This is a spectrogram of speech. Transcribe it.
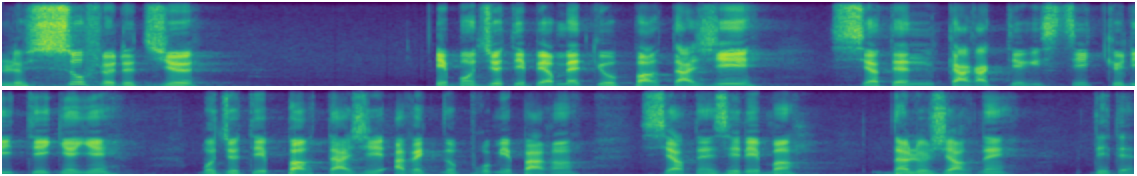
le souffle de Dieu. Et bon Dieu te permet que vous partagez certaines caractéristiques que l'été gagné. Bon Dieu te partagé avec nos premiers parents certains éléments dans le jardin d'Éden.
